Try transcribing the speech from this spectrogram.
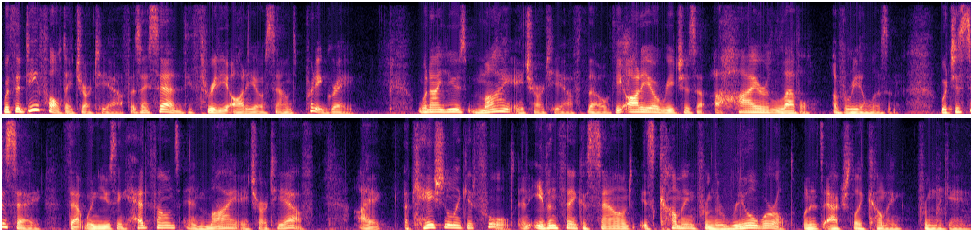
With the default HRTF, as I said, the 3D audio sounds pretty great. When I use my HRTF, though, the audio reaches a, a higher level of realism, which is to say that when using headphones and my HRTF, I occasionally get fooled and even think a sound is coming from the real world when it's actually coming from the game.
